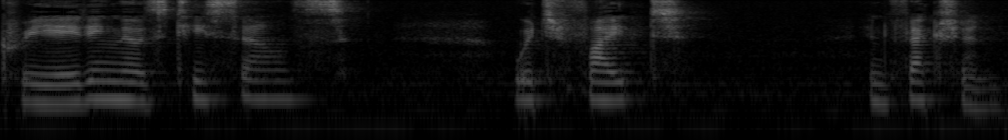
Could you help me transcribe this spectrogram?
creating those T cells which fight infection.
